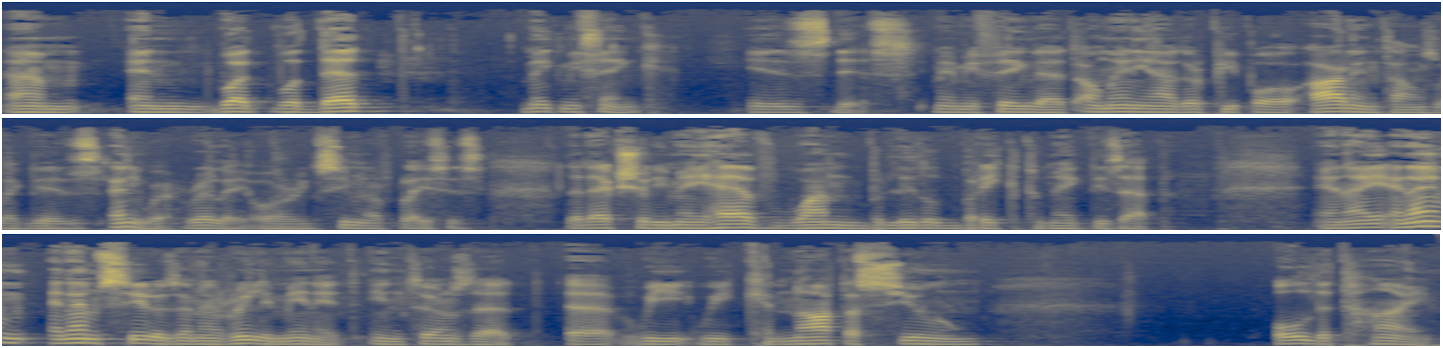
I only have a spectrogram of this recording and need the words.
Um, and what what that made me think is this. It made me think that how many other people are in towns like this anywhere really, or in similar places, that actually may have one b- little brick to make this happen. And I and I'm and I'm serious, and I really mean it in terms that uh, we, we cannot assume all the time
